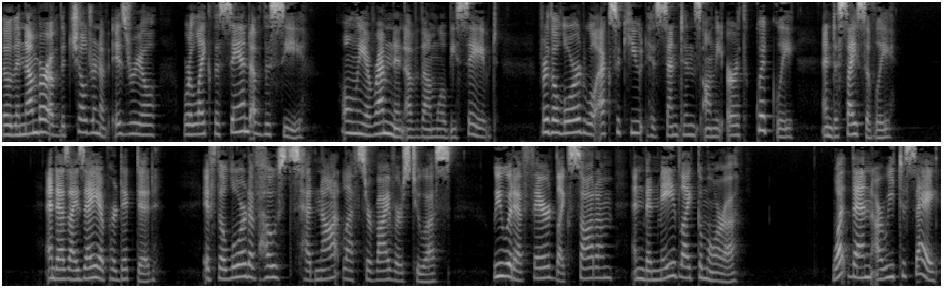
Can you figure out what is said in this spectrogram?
Though the number of the children of Israel were like the sand of the sea, only a remnant of them will be saved for the Lord will execute his sentence on the earth quickly and decisively. And as Isaiah predicted, if the Lord of hosts had not left survivors to us, we would have fared like Sodom and been made like Gomorrah. What then are we to say?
